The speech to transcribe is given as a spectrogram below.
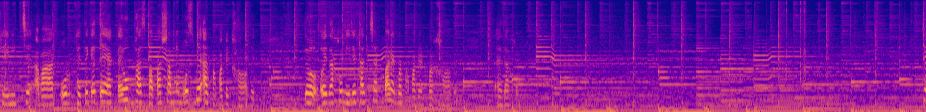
খেয়ে নিচ্ছে। আবার ওর খেতে খেতে একটাই অভ্যাস পাপার সামনে বসবে আর পাপাকে খাওয়াবে। তো ওই দেখো নিজে খাচ্ছে একবার একবার পাপাকে একবার খাওয়াবে। এই দেখো। তো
